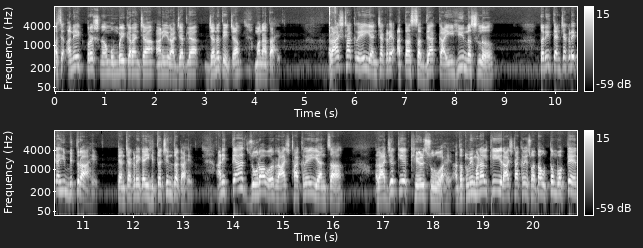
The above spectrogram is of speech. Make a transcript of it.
असे अनेक प्रश्न मुंबईकरांच्या आणि राज्यातल्या जनतेच्या मनात आहेत. राज ठाकरे यांच्याकडे आता सध्या काहीही नसलं तरी त्यांच्याकडे काही मित्र आहेत. त्यांच्याकडे काही हितचिंतक आहेत. आणि त्या जोरावर राज ठाकरे यांचा राजकीय खेळ सुरू आहे. आता तुम्ही म्हणाल की राज ठाकरे स्वतः उत्तम वक्ते आहेत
